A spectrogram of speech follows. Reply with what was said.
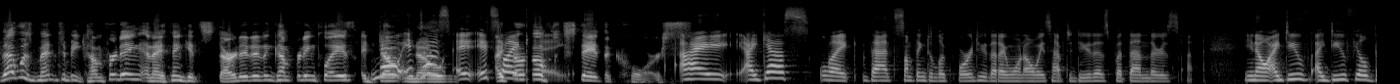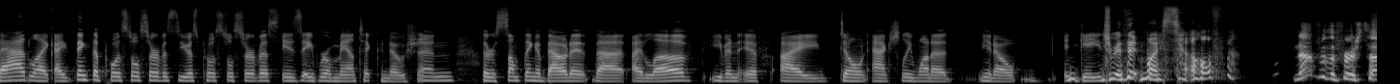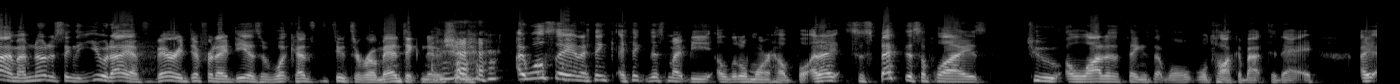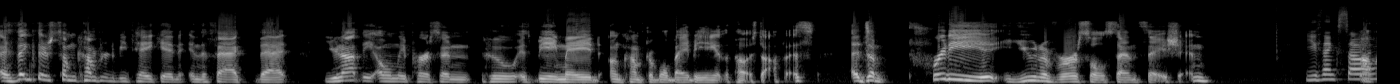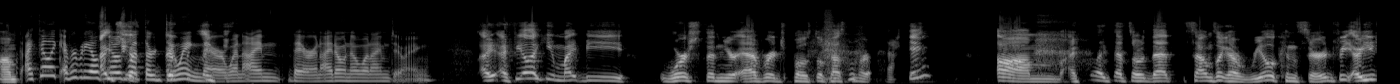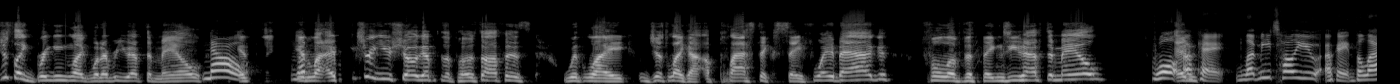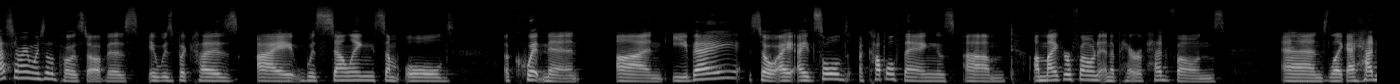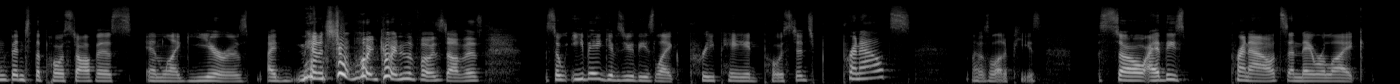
That was meant to be comforting, and I think it started in a comforting place. I No, don't it know. does. It, it's I like don't know if uh, it stayed the course. I I guess like that's something to look forward to that I won't always have to do this, but then there's uh, you know, I do I do feel bad like I think the postal service, the US Postal Service is a romantic notion. There's something about it that I love even if I don't actually want to, you know, engage with it myself. Not for the first time. I'm noticing that you and I have very different ideas of what constitutes a romantic notion. I will say, and I think I think this might be a little more helpful, and I suspect this applies to a lot of the things that we'll we'll talk about today. I, I think there's some comfort to be taken in the fact that you're not the only person who is being made uncomfortable by being at the post office. It's a pretty universal sensation. You think so? Um, I feel like everybody else knows just- what they're doing there when I'm there and I don't know what I'm doing. I, I feel like you might be worse than your average postal customer hacking. Um, I feel like that's a that sounds like a real concern for you. Are you just like bringing like whatever you have to mail? No. in, like, in, like, I'm picturing you showing up to the post office with like just like a, a plastic Safeway bag full of the things you have to mail. Well, And- okay, let me tell you. Okay, the last time I went to the post office, it was because I was selling some old equipment on eBay. So I, I'd sold a couple things, um, a microphone and a pair of headphones. And like I hadn't been to the post office in like years. I managed to avoid going to the post office. So eBay gives you these like prepaid postage printouts. That was a lot of P's. So I had these printouts and they were like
